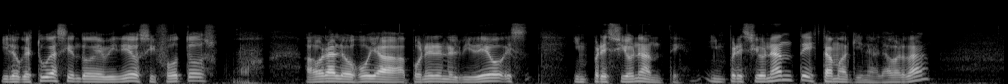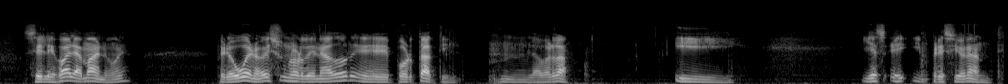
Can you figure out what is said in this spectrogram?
y lo que estuve haciendo de videos y fotos, ahora los voy a poner en el video, es impresionante, impresionante esta máquina, la verdad. Se les va la mano, ¿eh? Pero bueno, es un ordenador eh, portátil, la verdad. Y, y es eh, impresionante.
